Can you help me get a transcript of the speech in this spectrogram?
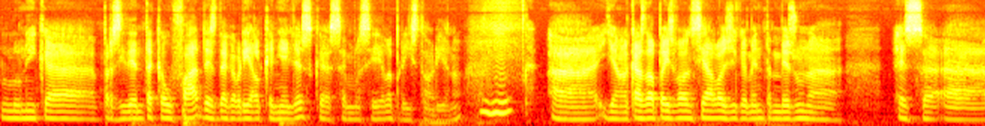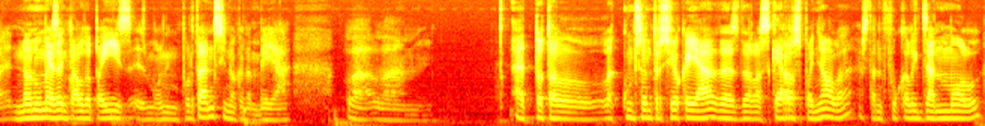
l'única presidenta que ho fa des de Gabriel Canyelles, que sembla ser la prehistòria. No? Uh -huh. uh, I en el cas del País Valencià, lògicament, també és una... És, uh, no només en clau de país és molt important, sinó que també hi ha la, la, a tota el, la concentració que hi ha des de l'esquerra espanyola, estan focalitzant molt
